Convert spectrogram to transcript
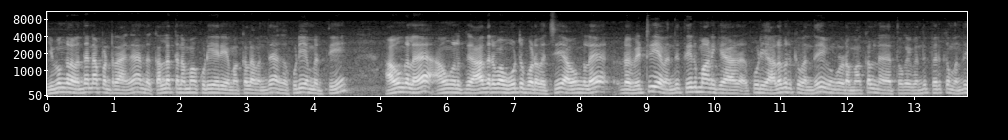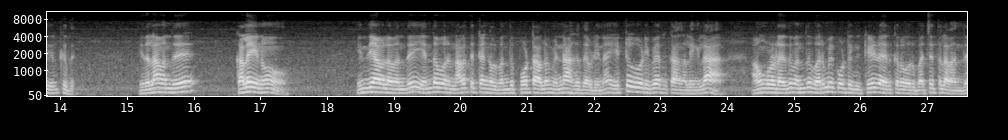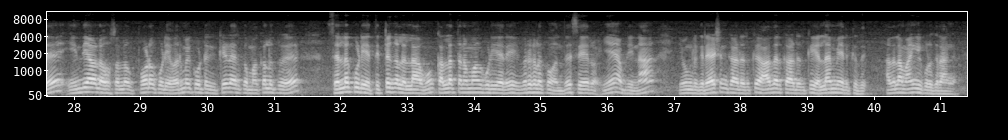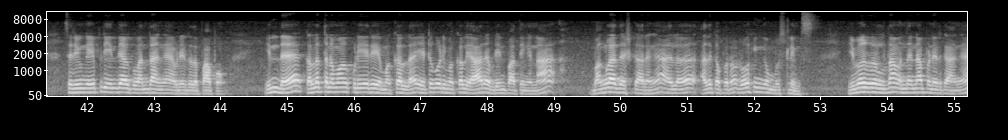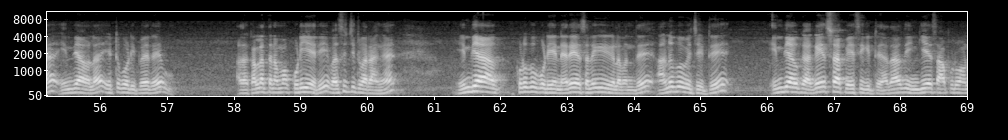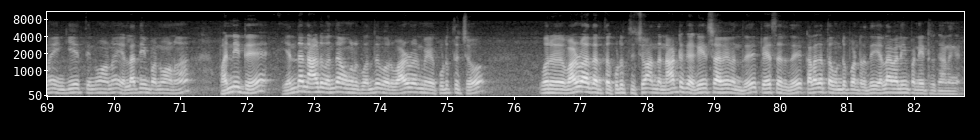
இவங்களை வந்து என்ன பண்ணுறாங்க அந்த கள்ளத்தனமாக குடியேறிய மக்களை வந்து அங்கே குடியமர்த்தி அவங்கள அவங்களுக்கு ஆதரவாக ஓட்டு போட வச்சு அவங்களோட வெற்றியை வந்து தீர்மானிக்க கூடிய அளவிற்கு வந்து இவங்களோட மக்கள் தொகை வந்து பெருக்கம் வந்து இருக்குது. இதெல்லாம் வந்து கலையணும். இந்தியாவில் வந்து எந்த ஒரு நலத்திட்டங்கள் வந்து போட்டாலும் என்ன ஆகுது அப்படின்னா எட்டு கோடி பேர் இருக்காங்க இல்லைங்களா? அவங்களோட இது வந்து வறுமை கோட்டுக்கு கீழே இருக்கிற ஒரு பட்சத்தில் வந்து இந்தியாவில் சொல்ல போடக்கூடிய வறுமை கோட்டுக்கு கீழே இருக்க மக்களுக்கு செல்லக்கூடிய திட்டங்கள் எல்லாமும் கள்ளத்தனமாக கூடிய இவர்களுக்கும் வந்து சேரும். ஏன் அப்படின்னா இவங்களுக்கு ரேஷன் கார்டு இருக்குது ஆதார் கார்டு இருக்குது எல்லாமே இருக்குது. அதெல்லாம் வாங்கி கொடுக்குறாங்க. சரி இவங்க எப்படி இந்தியாவுக்கு வந்தாங்க அப்படின்றத பார்ப்போம். இந்த கள்ளத்தனமாக குடியேறிய மக்களில் எட்டு கோடி மக்கள் யார் அப்படின்னு பார்த்தீங்கன்னா பங்களாதேஷ்காரங்க அதில் அதுக்கப்புறம் ரோஹிங்க முஸ்லீம்ஸ். இவர்கள் தான் வந்து என்ன பண்ணியிருக்காங்க இந்தியாவில் எட்டு கோடி பேர் அதை கள்ளத்தனமாக குடியேறி வசிச்சுட்டு வராங்க. இந்தியா கொடுக்கக்கூடிய நிறைய சலுகைகளை வந்து அனுபவிச்சுட்டு இந்தியாவுக்கு அகைன்ஸ்டாக பேசிக்கிட்டு அதாவது இங்கேயே சாப்பிடுவானோ இங்கேயே தின்னுவானோ எல்லாத்தையும் பண்ணுவானோ பண்ணிவிட்டு எந்த நாடு வந்து அவங்களுக்கு வந்து ஒரு வாழ்வன்மையை கொடுத்துச்சோ ஒரு வாழ்வாதாரத்தை கொடுத்துச்சோ அந்த நாட்டுக்கு அகெயின்ஸ்டாகவே வந்து பேசுறது கலகத்தை உண்டு பண்ணுறது எல்லா வேலையும் பண்ணிகிட்ருக்கானுங்க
